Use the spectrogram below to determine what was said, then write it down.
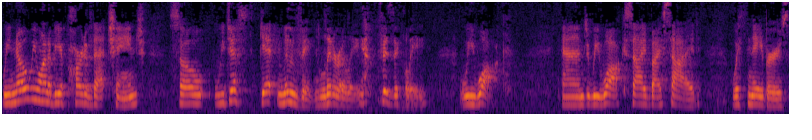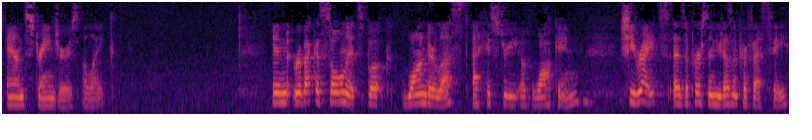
we know we want to be a part of that change, so we just get moving, literally, physically. We walk. And we walk side by side with neighbors and strangers alike. In Rebecca Solnit's book, Wanderlust, A History of Walking, she writes, as a person who doesn't profess faith,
